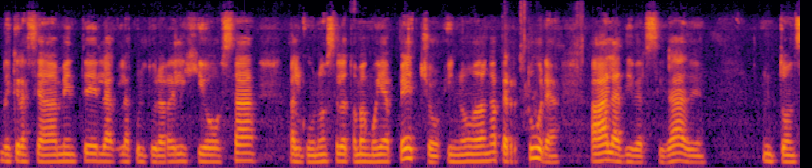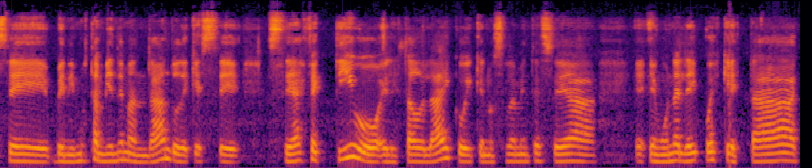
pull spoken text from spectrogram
desgraciadamente la, cultura religiosa algunos se la toman muy a pecho y no dan apertura a las diversidades. Entonces venimos también demandando de que se, sea efectivo el Estado laico y que no solamente sea eh, en una ley pues que está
